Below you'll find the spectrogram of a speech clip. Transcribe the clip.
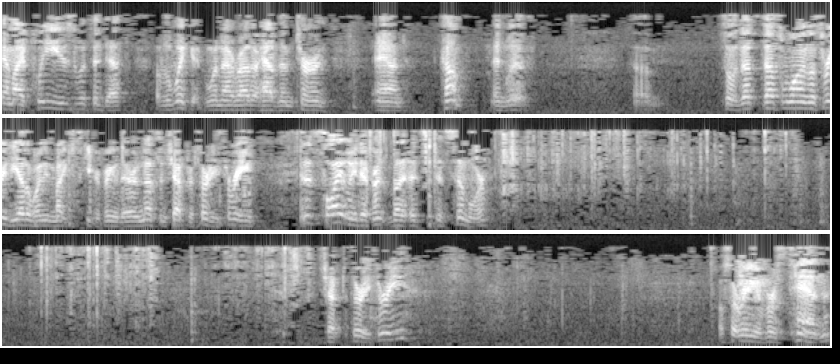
Am I pleased with the death of the wicked? Wouldn't I rather have them turn and come and live? Um, so that, that's one the three. The other one, you might just keep your finger there, and that's in chapter 33. And it's slightly different, but it's, it's similar. Chapter 33. I'll start reading at verse 10.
